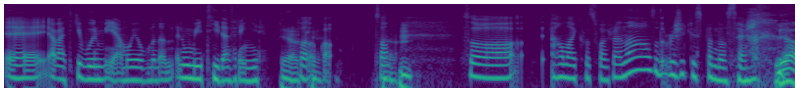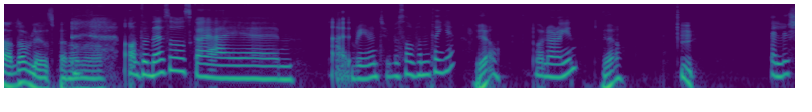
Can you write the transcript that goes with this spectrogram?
eh, jeg veit ikke hvor mye jeg må jobbe med den, eller hvor mye tid jeg trenger Ja, på den oppgaven. Sånn. Ja. Så han har ikke fått svar fra henne, så det blir skikkelig spennende å se. Ja, det blir jo spennende. Annet enn det så skal jeg eh, Nei, det blir en tur på Samfunnet, tenker jeg. Ja. På lørdagen. ja. Ellers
